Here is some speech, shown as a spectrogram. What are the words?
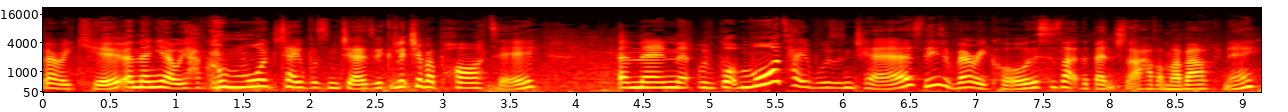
Very cute. And then yeah, we have got more tables and chairs. We could literally have a party. And then we've got more tables and chairs. These are very cool. This is like the bench that I have on my balcony.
